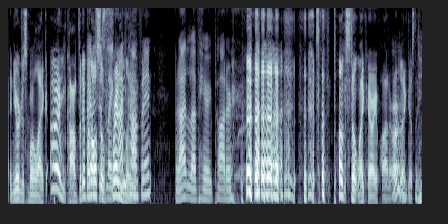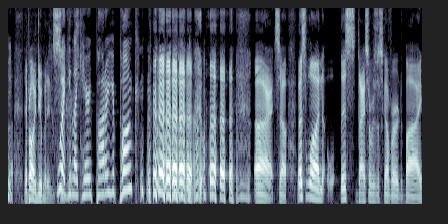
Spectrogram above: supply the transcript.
and you're just more like I'm confident, but also like, friendly. I'm confident, but I love Harry Potter. Punks don't like Harry Potter, or I guess they they probably do, but in what? You like Harry Potter? You're punk. All right, so this one, this dinosaur was discovered by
